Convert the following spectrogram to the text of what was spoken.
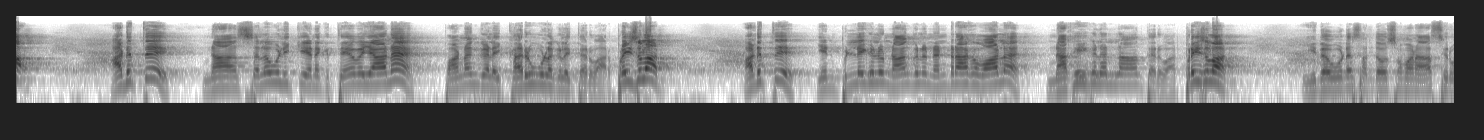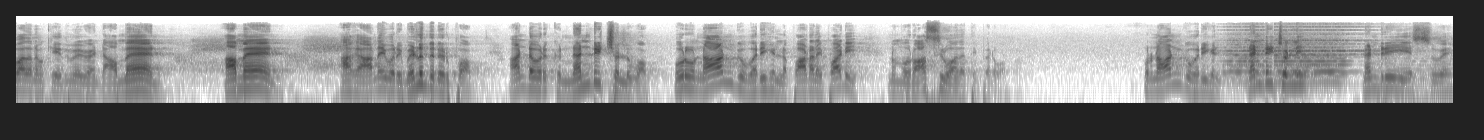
அடுத்து நான் செலவழிக்க எனக்கு தேவையான பணங்களை கருவூலங்களை தருவார். பிரைஸ்லான் அடுத்து என் பிள்ளைகளும் நாங்களும் நன்றாக வாழ நகைகளெல்லாம் தருவார். பிரைசலான் இதை விட சந்தோஷமான ஆசீர்வாதம் நமக்கு எதுவுமே வேண்டாம். அமேன் அமேன் ஆக அனைவரும் எழுந்து நிற்போம். ஆண்டவருக்கு நன்றி சொல்லுவோம். ஒரு நான்கு வரிகளில் பாடலை பாடி நம்ம ஒரு ஆசீர்வாதத்தை பெறுவோம். ஒரு நான்கு வரிகள். நன்றி சொல்லி நன்றி இயேசுவே.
